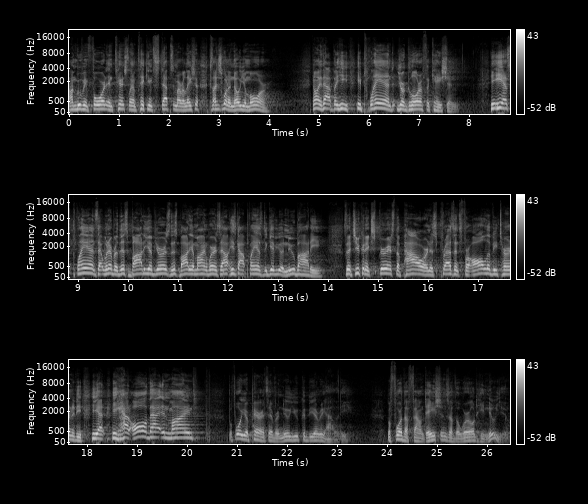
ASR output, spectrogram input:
I'm moving forward intentionally. I'm taking steps in my relationship because I just want to know you more. Not only that, but He, he planned your glorification. He, he has plans that whenever this body of yours, this body of mine wears out, He's got plans to give you a new body so that you can experience the power and His presence for all of eternity. He had, he had all that in mind before your parents ever knew you could be a reality. Before the foundations of the world, he knew you.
